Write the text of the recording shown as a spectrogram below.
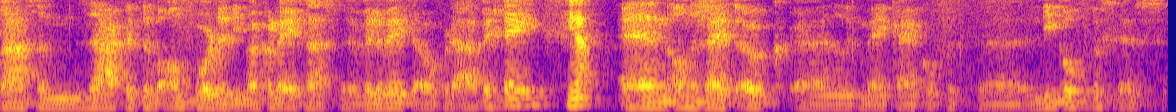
vragen, zaken te beantwoorden die mijn collega's uh, willen weten over de AVG. Ja. En anderzijds ook uh, dat ik meekijk op het uh, legal proces.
